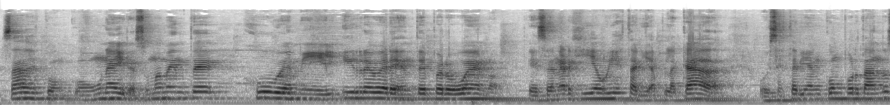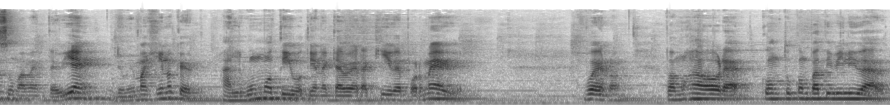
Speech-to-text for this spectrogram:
¿sabes? Con, con un aire sumamente juvenil, irreverente, pero bueno, esa energía hoy estaría aplacada, hoy se estarían comportando sumamente bien. Yo me imagino que algún motivo tiene que haber aquí de por medio. Bueno, vamos ahora con tu compatibilidad,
